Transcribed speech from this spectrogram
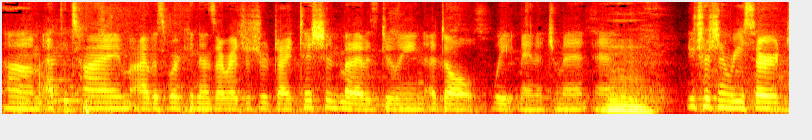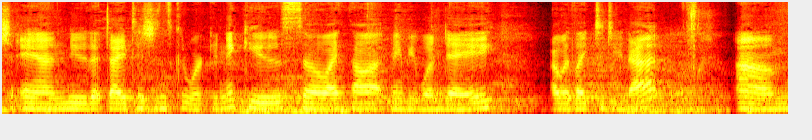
Um, at the time, I was working as a registered dietitian, but I was doing adult weight management and nutrition research, and knew that dietitians could work in NICUs. So I thought maybe one day I would like to do that, um,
